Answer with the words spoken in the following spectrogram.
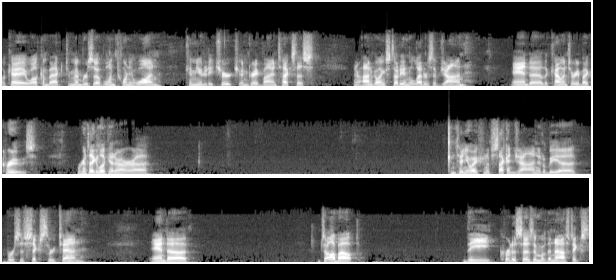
Okay, welcome back to members of 121 Community Church in Grapevine, Texas, in our ongoing study in the letters of John and uh, the commentary by Kruse. We're going to take a look at our uh, continuation of Second John. It'll be uh, verses 6 through 10. And uh, it's all about the criticism of the Gnostics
